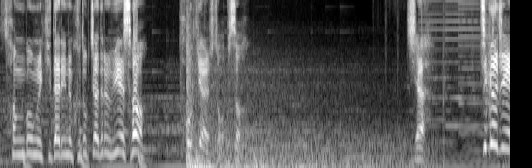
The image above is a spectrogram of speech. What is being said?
성공을 기다리는 구독자들을 위해서 포기할 수 없어. 자, 지거지!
